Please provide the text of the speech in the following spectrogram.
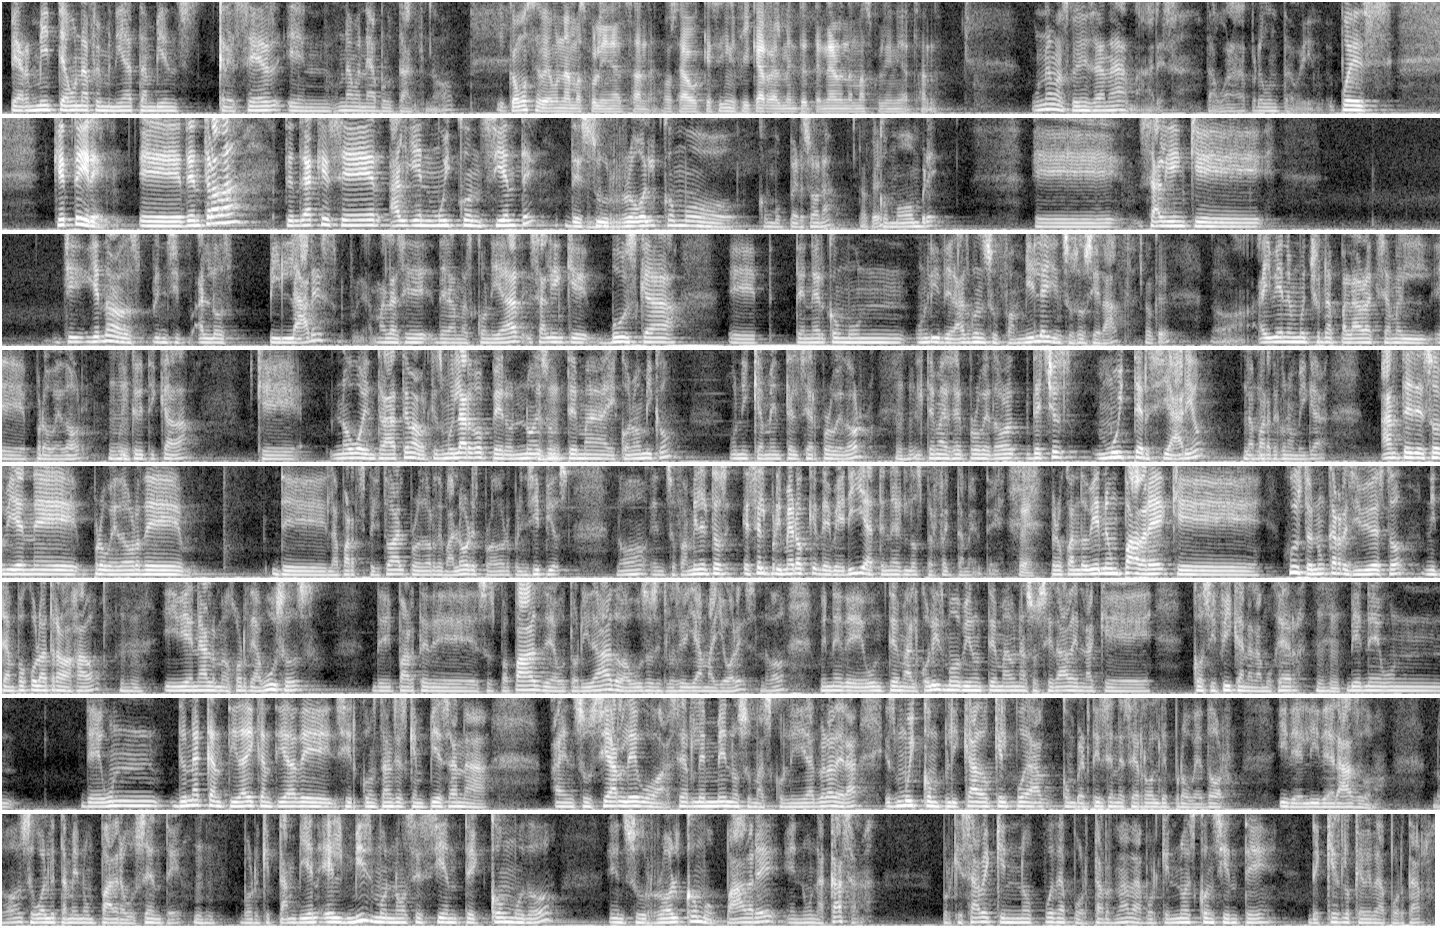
permite a una feminidad también crecer en una manera brutal, ¿no? ¿Y cómo se ve una masculinidad sana? O sea, ¿o qué significa realmente tener una masculinidad sana? Una masculinidad sana, madres, está buena la pregunta, güey. Pues ¿Qué te diré? Eh, de entrada, tendría que ser alguien muy consciente de su rol como, como persona, como hombre. Eh, es alguien que, yendo a los, a los pilares, por así, de, la masculinidad, es alguien que busca eh, tener como un, un, liderazgo en su familia y en su sociedad. Okay. Ahí viene mucho una palabra que se llama el eh, proveedor, muy criticada, que no voy a entrar a tema porque es muy largo, pero no es un tema económico, únicamente el ser proveedor. El tema de ser proveedor, de hecho es muy terciario la parte económica. Antes de eso viene proveedor de, de la parte espiritual, proveedor de valores, proveedor de principios. ¿no? En su familia. Entonces, es el primero que debería tenerlos perfectamente. Pero cuando viene un padre que justo nunca recibió esto, ni tampoco lo ha trabajado, y viene a lo mejor de abusos de parte de sus papás, de autoridad o abusos inclusive ya mayores, ¿no? Viene de un tema de alcoholismo, viene un tema de una sociedad en la que cosifican a la mujer, viene un de un de una cantidad y cantidad de circunstancias que empiezan a, a ensuciarle o a hacerle menos su masculinidad verdadera, es muy complicado que él pueda convertirse en ese rol de proveedor y de liderazgo. ¿No? Se vuelve también un padre ausente, porque también él mismo no se siente cómodo en su rol como padre en una casa, porque sabe que no puede aportar nada, porque no es consciente de qué es lo que debe aportar.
